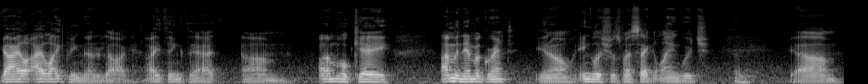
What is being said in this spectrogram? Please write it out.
yeah, I, I like being the underdog. I think that um, I'm okay. I'm an immigrant. You know, English was my second language. Um,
